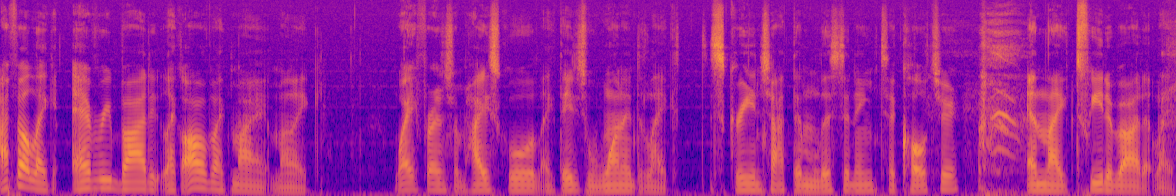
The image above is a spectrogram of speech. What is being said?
I felt like everybody, like all of like my my like white friends from high school, like they just wanted to like screenshot them listening to Culture, and like tweet about it, like,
